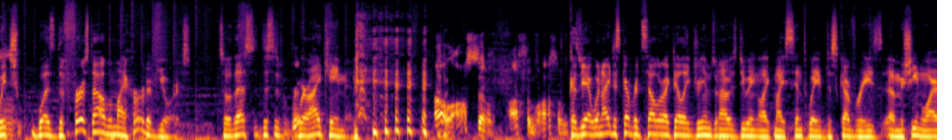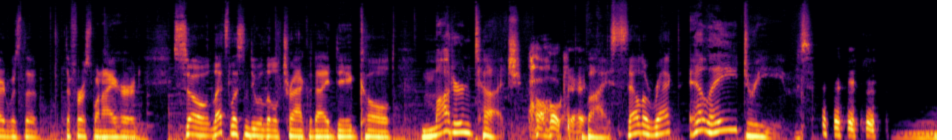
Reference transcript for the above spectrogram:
which was the first album I heard of yours. So that's this is where I came in. Oh, awesome. Awesome. Awesome. Because yeah, when I discovered Sellorekt LA Dreams, when I was doing like my synthwave discoveries, uh, Machine Wired was the the first one I heard. So let's listen to a little track that I dig called "Modern Touch" Oh, okay. by Sellorekt LA Dreams.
